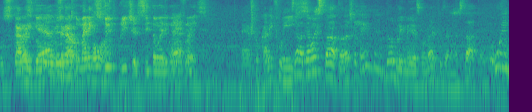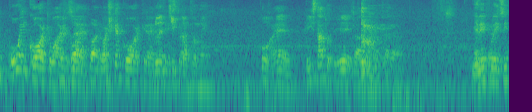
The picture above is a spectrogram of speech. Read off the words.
Os caras do, Gallagher, os caras do Manic porra. Street Preachers citam ele como É. influência. É, acho que o cara é influente. Fizeram até uma estátua, acho que até em Dublin mesmo, né? que Fizeram uma estátua. Ou em, ou em Cork, eu acho. Cork, é. Cork. Eu acho que é Cork. É, Glenn tem Tipton também. Porra, é. Tem estátua dele. Já, cara. E ele é influente,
